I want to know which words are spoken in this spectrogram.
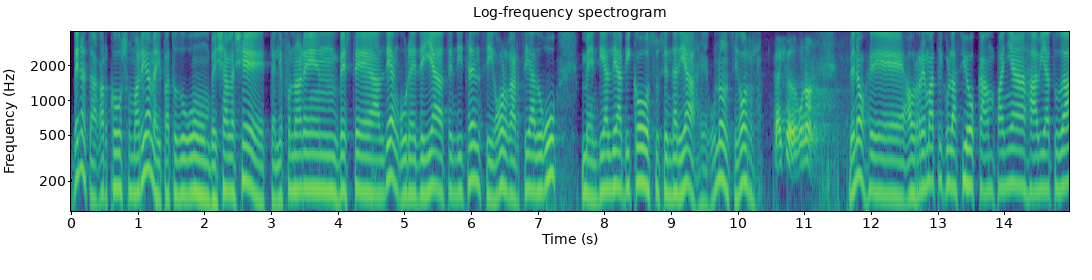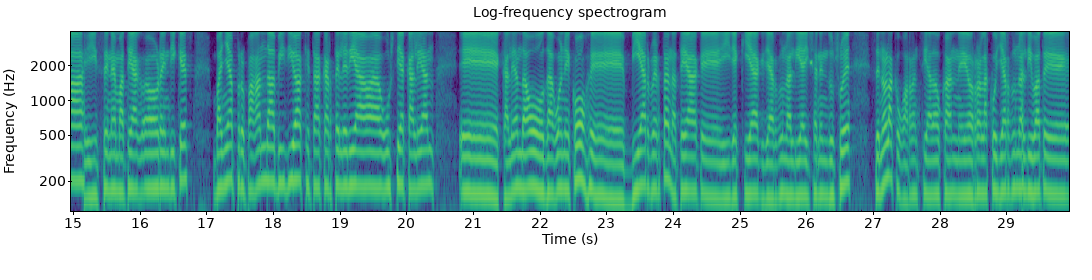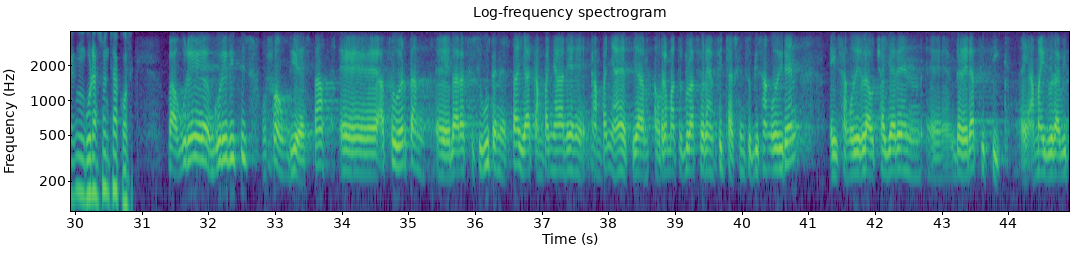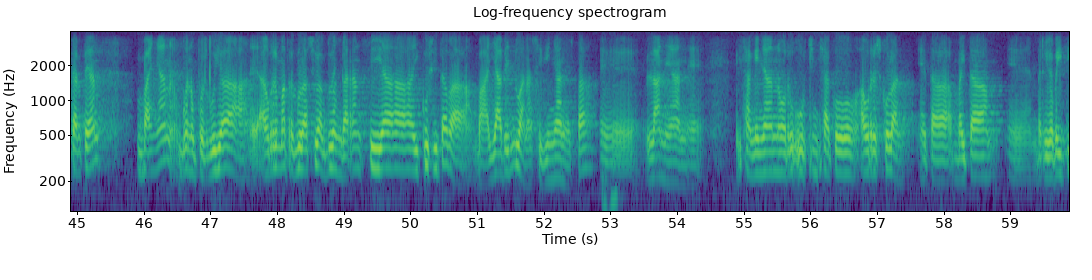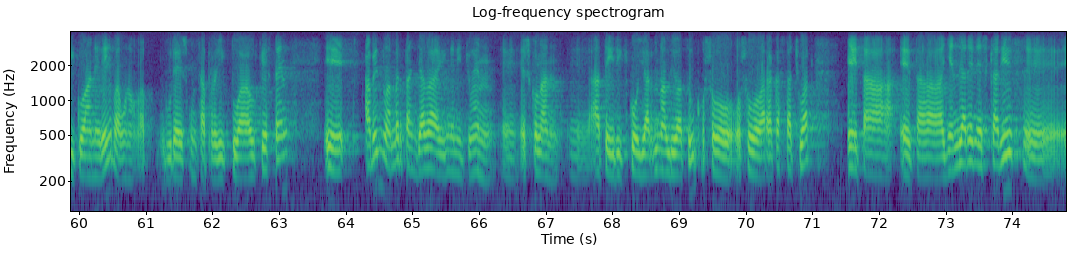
Beno eta garko sumarian aipatu dugun bexalaxe telefonoaren beste aldean gure deia atenditzen zigor gartzia dugu mendialdea biko zuzendaria. Egunon, zigor? Gaixo, egunon. Beno, e, aurre matrikulazio kanpaina abiatu da, izena emateak oraindik ez, baina propaganda bideoak eta karteleria guztiak kalean, e, kalean dago dagoeneko, e, bihar bertan, ateak e, irekiak jardunaldia izanen duzue, zenolako garrantzia daukan e, horrelako jardunaldi bat e, gura Ba, gure, gure ditziz oso handia, ez da. E, atzo bertan, e, larazi ziguten, ez da, ja, kampaina ez, ja, aurre matrikulazioaren fitxak zintzuk izango diren, e, izango direla otxailaren e, bederatzitik e, amaidura bitartean, baina, bueno, pues guia e, aurre matrikulazioak duen garrantzia ikusita, ba, ba ja benduan hasi ginen, ez da, e, lanean, e, izan ginen hor urtsintzako aurre eskolan, eta baita e, berrio behitikoan ere, ba, bueno, ba, gure eskuntza proiektua aurkezten, e, abenduan bertan jada egin genituen e, eskolan e, ateiriko jardunaldi batzuk oso, oso arrakastatxuak eta eta jendearen eskariz e,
